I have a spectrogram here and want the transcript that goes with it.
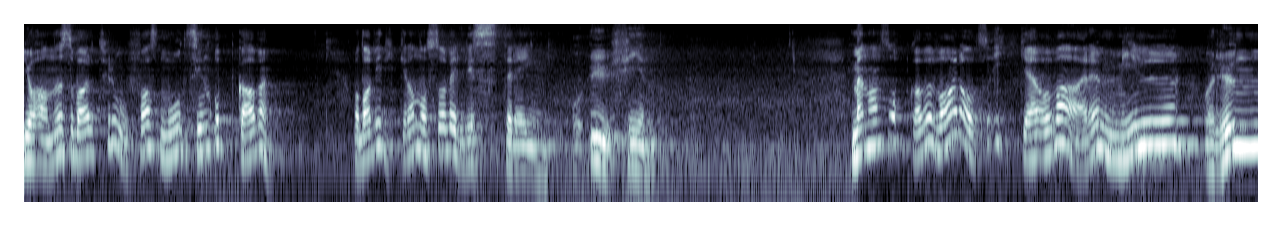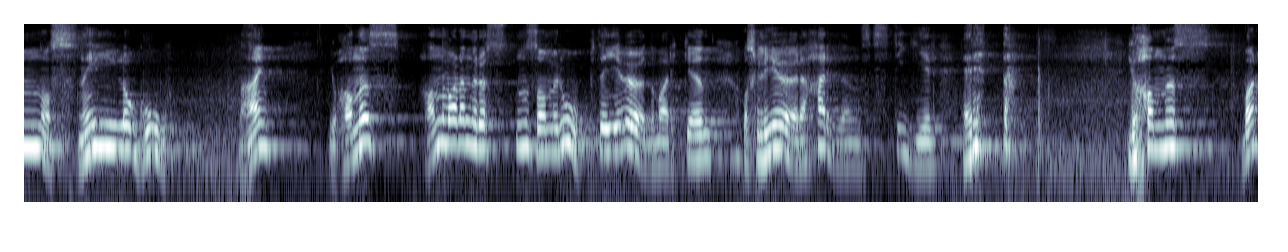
Johannes var trofast mot sin oppgave, og da virker han også veldig streng og ufin. Men hans oppgave var altså ikke å være mild og rund og snill og god. Nei, Johannes han var den røsten som ropte i ødemarken og skulle gjøre Herrens stier rette. Johannes var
